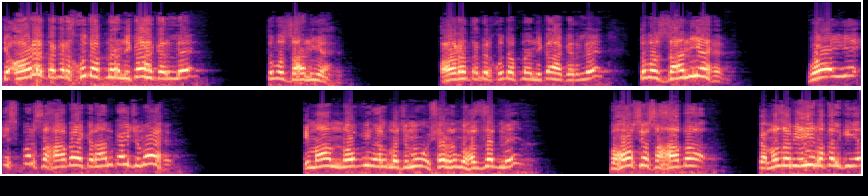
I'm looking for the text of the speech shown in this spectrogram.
کہ عورت اگر خود اپنا نکاح کر لے تو وہ زانیہ ہے۔ عورت اگر خود اپنا نکاح کر لے تو وہ زانیہ ہے۔ وہ یہ اس پر صحابہ کرام کا اجماع ہے۔ امام نوین المجموع شرح المحذب میں بہت سے صحابہ کا مذہب یہی نقل کیا۔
